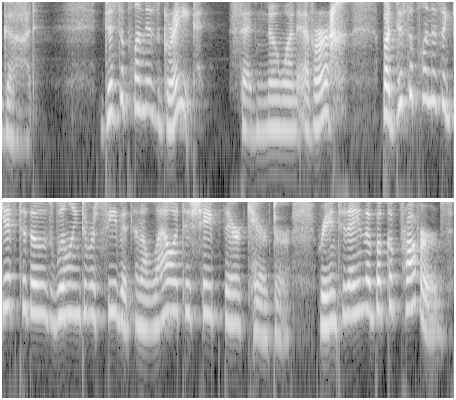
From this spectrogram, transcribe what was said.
God. Discipline is great, said no one ever, but discipline is a gift to those willing to receive it and allow it to shape their character. Reading today in the book of Proverbs,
